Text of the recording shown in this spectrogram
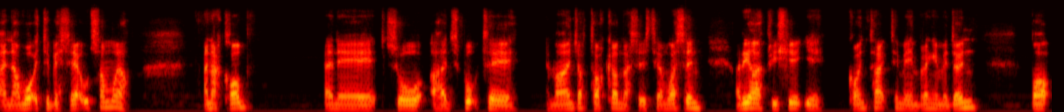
and I wanted to be settled somewhere in a club. And uh, so I had spoke to the manager Tucker, and I says to him, "Listen, I really appreciate you contacting me and bringing me down, but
